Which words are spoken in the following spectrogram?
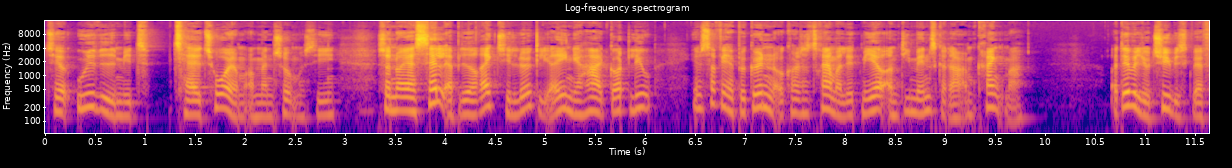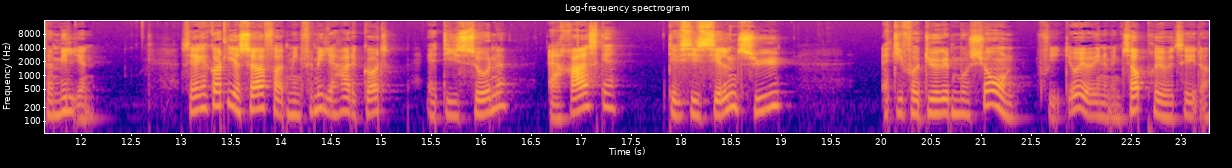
til at udvide mit territorium, om man så må sige. Så når jeg selv er blevet rigtig lykkelig og egentlig har et godt liv, jamen så vil jeg begynde at koncentrere mig lidt mere om de mennesker, der er omkring mig. Og det vil jo typisk være familien. Så jeg kan godt lide at sørge for, at min familie har det godt, at de er sunde, er raske, det vil sige sjældent syge, at de får dyrket motion, fordi det var jo en af mine topprioriteter.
